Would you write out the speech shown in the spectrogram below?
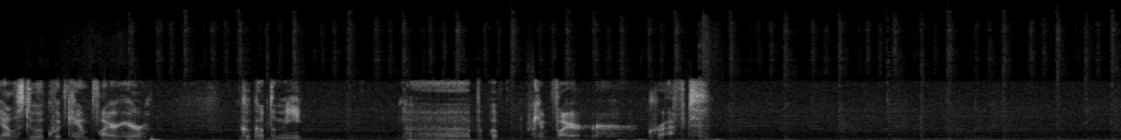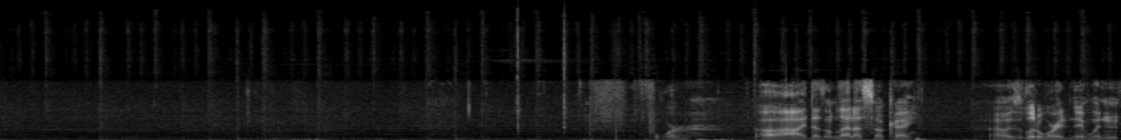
yeah, let's do a quick campfire here. Cook up the meat. campfire. Craft. It doesn't let us. Okay. I was a little worried it wouldn't.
